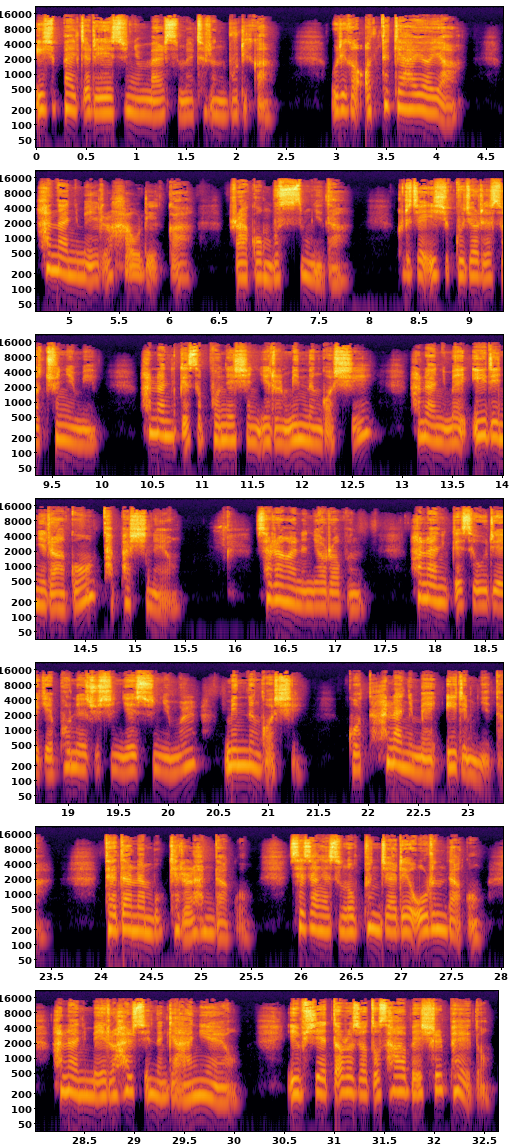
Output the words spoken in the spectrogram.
28절에 예수님 말씀을 들은 무리가 우리가 어떻게 하여야 하나님의 일을 하오리까? 라고 묻습니다. 그러자 29절에서 주님이 하나님께서 보내신 일을 믿는 것이 하나님의 일인이라고 답하시네요. 사랑하는 여러분, 하나님께서 우리에게 보내주신 예수님을 믿는 것이 곧 하나님의 일입니다. 대단한 목회를 한다고 세상에서 높은 자리에 오른다고 하나님의 일을 할 수 있는 게 아니에요. 입시에 떨어져도 사업에 실패해도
